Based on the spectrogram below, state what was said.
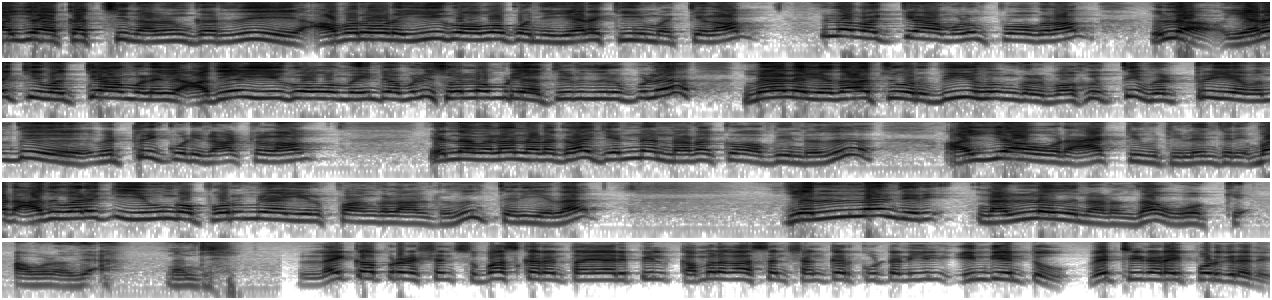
ஐயா கட்சி நலன் கருதி அவரோட ஈகோவை கொஞ்சம் இறக்கியும் வைக்கலாம். இல்லை வைக்காமலும் போகலாம். இல்லை இறக்கி வைக்காமலே அதே ஈகோவை மெயின்டைன் பண்ணி சொல்ல முடியாது. திருதிருப்பில் மேலே ஏதாச்சும் ஒரு வியூகங்கள் வகுத்து வெற்றியை வந்து வெற்றி கொடி நாட்டலாம். என்ன வேணால் நடக்கலாம் என்ன நடக்கும் அப்படின்றது ஐயாவோட ஆக்டிவிட்டிலேயும் தெரியும். பட் அது வரைக்கும் இவங்க பொறுமையாக இருப்பாங்களான்றதும் தெரியலை. எல்லாம் சரி நல்லது நடந்தால் ஓகே. அவ்வளோதான் நன்றி. லைகா புரொடக்ஷன் சுபாஸ்கரன் தயாரிப்பில் கமலஹாசன் சங்கர் கூட்டணியில் இந்தியன் டூ வெற்றி நடை போடுகிறது.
